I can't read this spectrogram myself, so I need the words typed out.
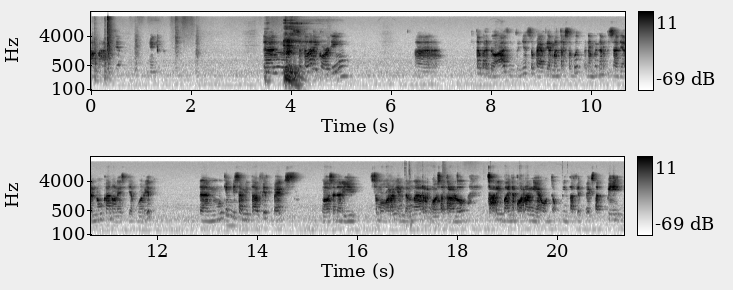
apa aja. Dan setelah recording uh, kita berdoa tentunya supaya firman tersebut benar-benar bisa direnungkan oleh setiap murid dan mungkin bisa minta feedback nggak usah dari semua orang yang dengar nggak usah terlalu cari banyak orang ya untuk minta feedback tapi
